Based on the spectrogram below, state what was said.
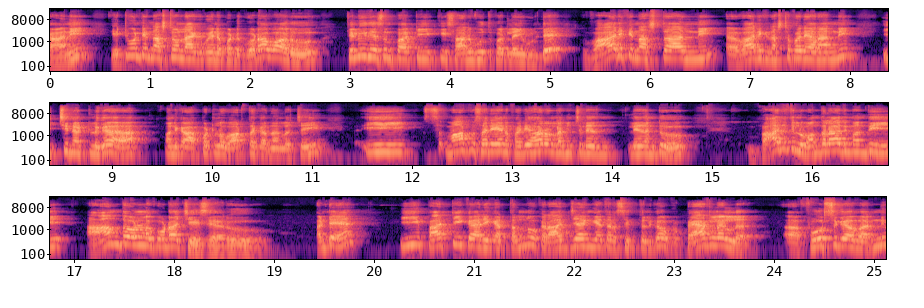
కానీ ఎటువంటి నష్టం లేకపోయినప్పటికీ కూడా వారు తెలుగుదేశం పార్టీకి సానుభూతిపరులై ఉంటే వారికి నష్టాన్ని వారికి నష్టపరిహారాన్ని ఇచ్చినట్లుగా మనకి అప్పట్లో వార్తా కథనాలు వచ్చాయి. ఈ మాకు సరైన పరిహారం లభించలేదు లేదంటూ బాధితులు వందలాది మంది ఆందోళన కూడా చేశారు. అంటే ఈ పార్టీ కార్యకర్తలను ఒక రాజ్యాంగేతర శక్తులుగా ఒక ప్యారలల్ ఫోర్స్గా వారిని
